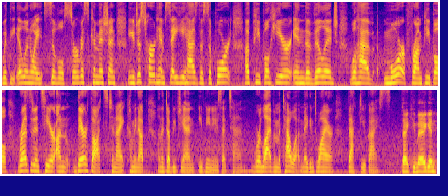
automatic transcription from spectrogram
with the Illinois Civil Service Commission. You just heard him say he has the support of people here in the village. We'll have more from people, residents here, on their thoughts tonight coming up on the WGN Evening News at 10. We're live in Mettawa. Megan Dwyer, back to you guys. Thank you, Megan.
